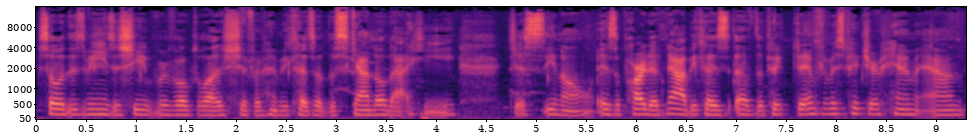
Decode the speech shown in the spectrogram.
So what this means is she revoked a lot of shit from him because of the scandal that he just you know is a part of now because of the pic- the infamous picture of him and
